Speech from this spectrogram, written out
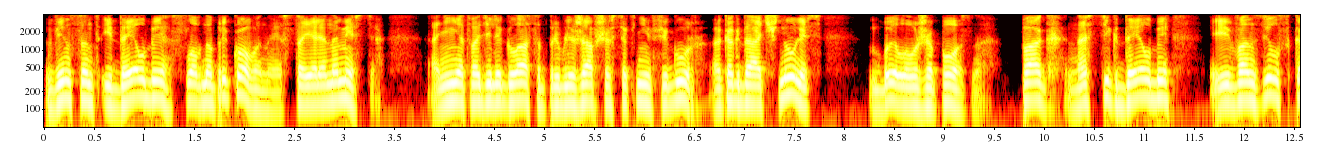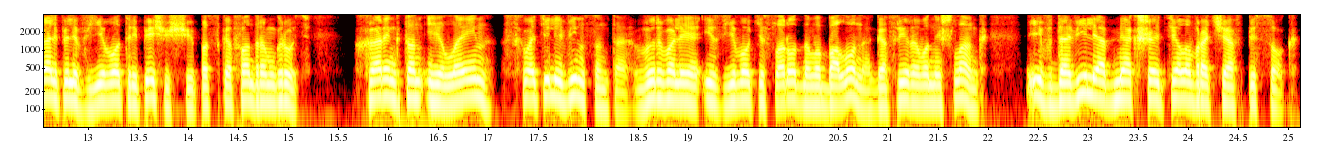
Винсент и Дейлби, словно прикованные, стояли на месте. Они не отводили глаз от приближавшихся к ним фигур, а когда очнулись, было уже поздно. Паг настиг Дейлби и вонзил скальпель в его трепещущую под скафандром грудь. Харрингтон и Лейн схватили Винсента, вырвали из его кислородного баллона гофрированный шланг и вдавили обмякшее тело врача в песок.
